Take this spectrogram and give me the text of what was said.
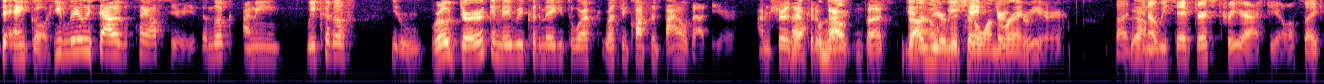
The ankle. He literally sat out a playoff series. And look, I mean, we could have you know rode Dirk, and maybe we could have made it to West- Western Conference Finals that year. I'm sure that Yeah, could have well, that- worked. But you that was the year they should have won the ring. Career. But Yeah. you know, we saved Dirk's career. I feel it's like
